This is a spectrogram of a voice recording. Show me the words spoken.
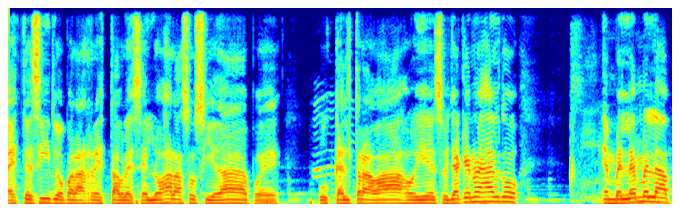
a este sitio para restablecerlos a la sociedad, pues buscar trabajo y eso, ya que no es algo, en verdad, en verdad,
